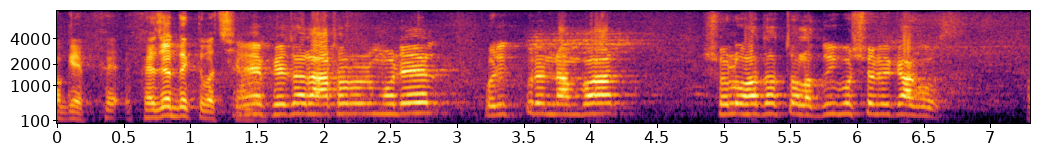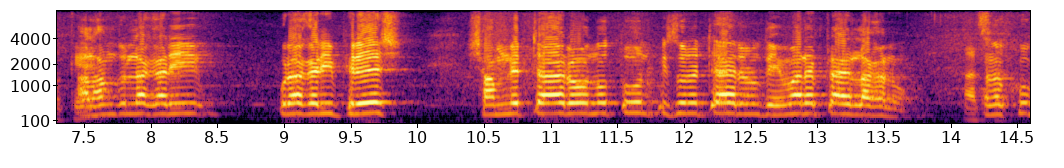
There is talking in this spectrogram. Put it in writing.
ওকে ফেজার দেখতে পাচ্ছি। হ্যাঁ ফেজার আঠারোর মডেল ফরিদপুরের নাম্বার ষোলো হাজার চলা দুই বছরের কাগজ। ওকে আলহামদুলিল্লাহ গাড়ি পুরা গাড়ি ফ্রেশ সামনের টায়ারও নতুন পিছনের টায়ারও নতুন এমআরএফ টায়ার লাগানো। আচ্ছা। মানে খুব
